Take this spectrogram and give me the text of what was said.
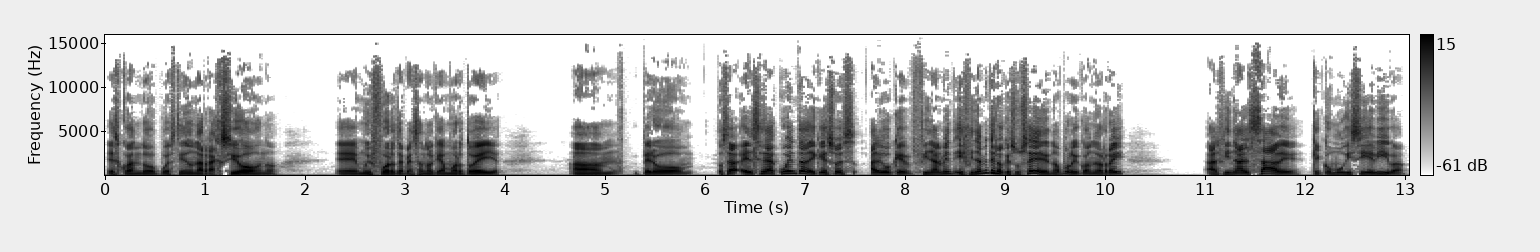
es cuando pues tiene una reacción, ¿no? Eh, muy fuerte pensando que ha muerto ella. Pero, o sea, él se da cuenta de que eso es algo que finalmente, y finalmente es lo que sucede, ¿no? Porque cuando el rey al final sabe que Komugi sigue viva,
